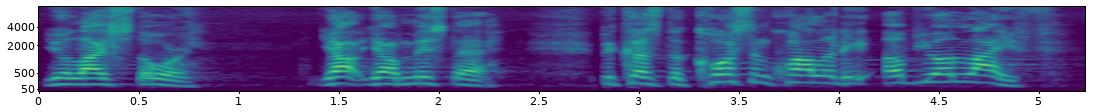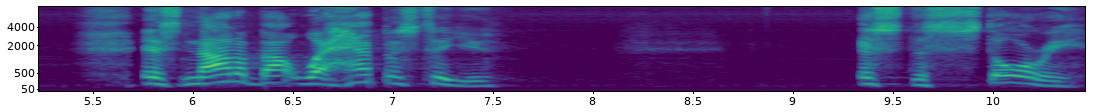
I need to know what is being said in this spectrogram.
your life story. Y'all, y'all missed that. Because the course and quality of your life is not about what happens to you, it's the story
